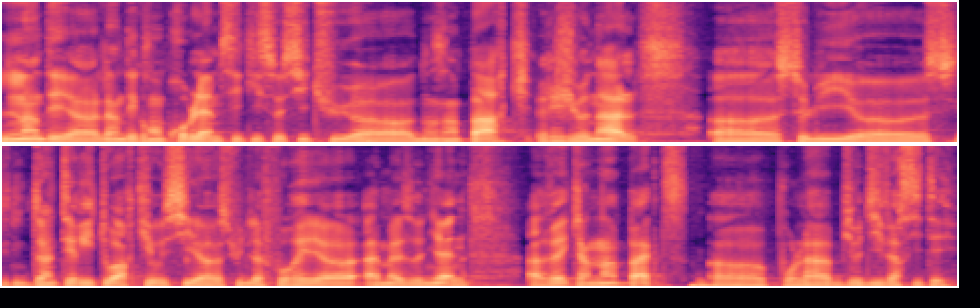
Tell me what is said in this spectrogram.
l'un des, l'un des grands problèmes, c'est qu'il se situe dans un parc régional, celui d'un territoire qui est aussi celui de la forêt amazonienne, avec un impact pour la biodiversité.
